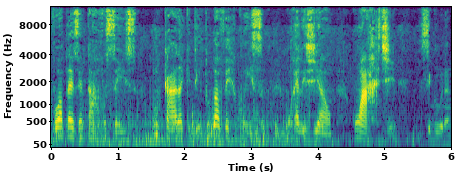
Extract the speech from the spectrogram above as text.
vou apresentar a vocês um cara que tem tudo a ver com isso, com religião, com arte. Segura.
